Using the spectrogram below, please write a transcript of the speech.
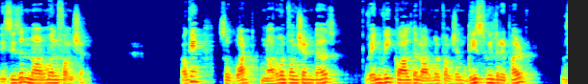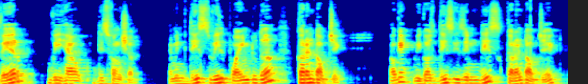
This is a normal function. Okay? So what normal function does when we call the normal function this will refer where we have this function. I mean this will point to the current object. Okay? Because this is in this current object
